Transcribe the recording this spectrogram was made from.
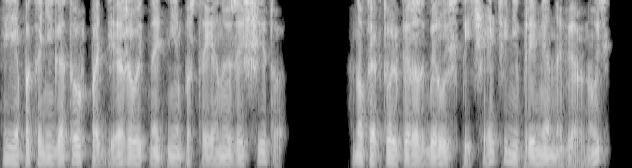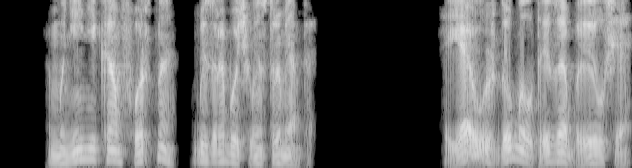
Я пока не готов поддерживать над ним постоянную защиту, но как только разберусь с печатью, непременно вернусь. Мне некомфортно без рабочего инструмента. Я уж думал, ты забылся,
